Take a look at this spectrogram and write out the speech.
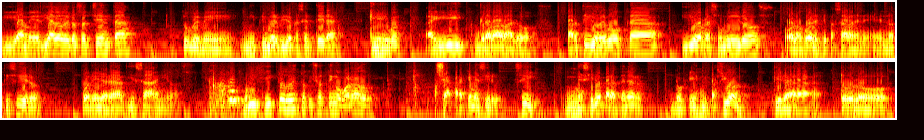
y a mediados de los 80 tuve mi, mi primer videocasetera que bueno, ahí grababa los partidos de Boca y o resumidos o los goles que pasaban en, el noticiero, poner hará 10 años. Dije, ¿y todo esto que yo tengo guardado, o sea, ¿para qué me sirve? Sí, me sirve para tener lo que es mi pasión, que era todo lo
